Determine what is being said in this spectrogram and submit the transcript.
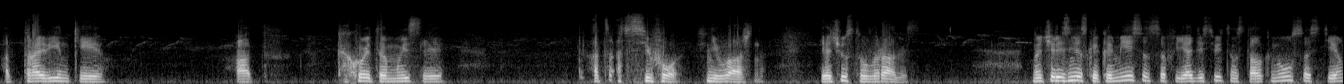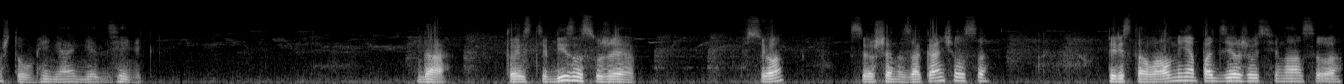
От травинки от какой-то мысли, от, от всего, неважно. Я чувствовал радость. Но через несколько месяцев я действительно столкнулся с тем, что у меня нет денег. Да, то есть бизнес уже все, совершенно заканчивался, переставал меня поддерживать финансово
